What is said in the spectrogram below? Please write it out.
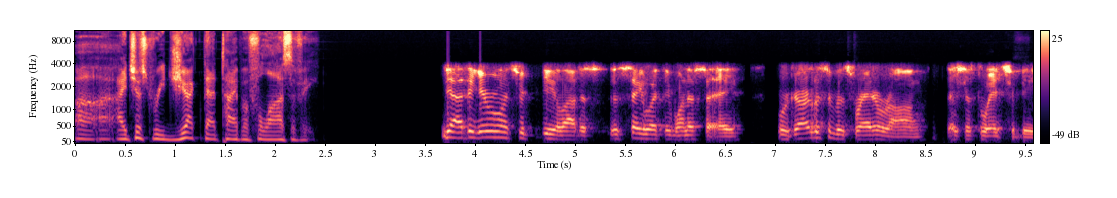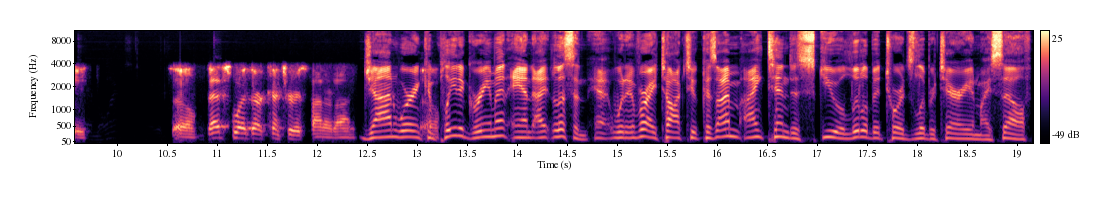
uh, I just reject that type of philosophy. Yeah, I think everyone should be allowed to, to say what they want to say, regardless if it's right or wrong. That's just the way it should be. So that's what our country is founded on. John, we're in So- complete agreement. And I listen, uh, whenever I talk to, because I'm I tend to skew a little bit towards libertarian myself,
